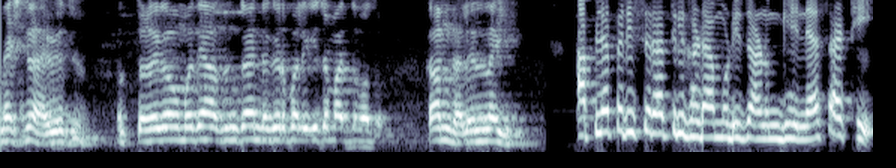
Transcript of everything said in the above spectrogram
नॅशनल हायवेचं. तळेगावमध्ये अजून काय नगरपालिकेच्या माध्यमातून काम झालेलं नाही. आपल्या परिसरातील घडामोडी जाणून घेण्यासाठी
